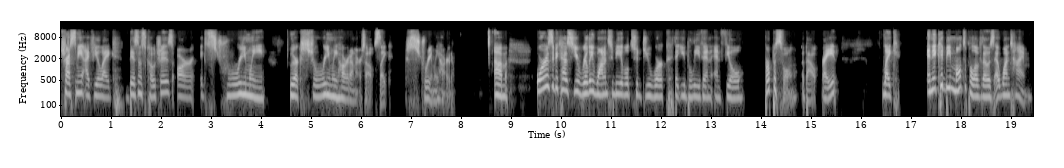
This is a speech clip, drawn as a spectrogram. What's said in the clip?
trust me i feel like business coaches are extremely we are extremely hard on ourselves like extremely hard. Um or is it because you really wanted to be able to do work that you believe in and feel purposeful about, right? Like, and it could be multiple of those at one time.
